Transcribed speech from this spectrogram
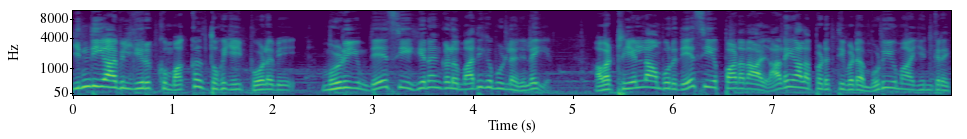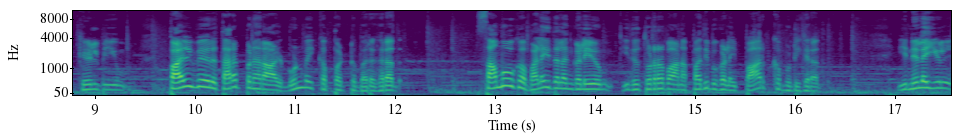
இந்தியாவில் இருக்கும் மக்கள் தொகையைப் போலவே மொழியும் தேசிய இனங்களும் அதிகமுள்ள நிலையில் அவற்றையெல்லாம் ஒரு தேசிய பாடலால் அடையாளப்படுத்திவிட முடியுமா என்கிற கேள்வியும் பல்வேறு தரப்பினரால் முன்வைக்கப்பட்டு வருகிறது. சமூக வலைதளங்களிலும் இது தொடர்பான பதிவுகளை பார்க்க முடிகிறது. இந்நிலையில்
